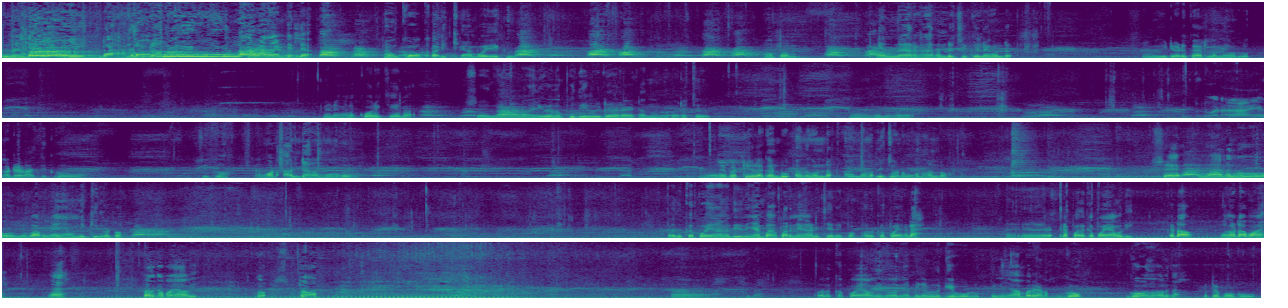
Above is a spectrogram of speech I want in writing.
ഒന്നും ഏയ്, എടാ, എടാ, എടാ. ഞാൻ കണ്ടില്ല. അവൻ അടിക്കാൻ പോയേക്കുന്നു. അപ്പം എന്നും ഇറങ്ങാറുണ്ട് ചിക്കനെ കൊണ്ട്. വീഡിയോ എടുക്കാറില്ലെന്നേ ഉള്ളൂ. ഞാൻ അങ്ങനെ കുറയ്ക്കുകയില്ല. പക്ഷെ എന്നാണോ എനിക്ക് വന്ന പുതിയ വീട്ടുകാരായിട്ടാണ് ഒന്ന് കുറച്ചത്. അതെ. എങ്ങോട്ടാടാ ചിക്കു ചിക്കു എങ്ങോട്ടാ എന്റെ അമ്മോ. വേറെ പട്ടികളെ കണ്ടു. അതുകൊണ്ട് എന്നെ വലിച്ചുകൊണ്ട് പോകുന്ന കണ്ടോ? പക്ഷേ ഞാനൊന്ന് ഒന്ന് പറഞ്ഞാൽ ഞാൻ നിൽക്കും കേട്ടോ. പതുക്കെ പോയാൽ മതി എന്ന് ഞാൻ പറഞ്ഞു കാണിച്ചു തരാം ഇപ്പം. പതുക്കെ പോയാ എടാ. എടാ പതുക്കെ പോയാൽ മതി. കേട്ടോ? എങ്ങോട്ടാ പോണേ? ഏ? പതുക്കെ പോയാൽ മതി. സ്റ്റോപ്പ്. ആ ഇതാ. പതുക്കെ പോയാൽ മതി എന്ന് പറഞ്ഞാൽ പിന്നെ പതുക്കെ പോകുള്ളൂ പിന്നെ ഞാൻ പറയണം ഗോ. ഗോ എന്ന് പറഞ്ഞാൽ ഒറ്റ പോക്ക് പോകും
